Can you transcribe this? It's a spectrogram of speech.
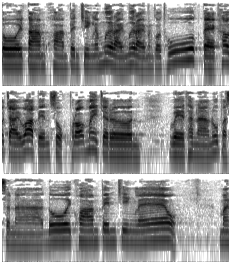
โดยตามความเป็นจริงแล้วเมื่อไหร่เมื่อไหร่มันก็ทุกข์แต่เข้าใจว่าเป็นสุข เพราะไม่เจริญเวทนานุปัสสนา โดยความเป็นจริงแล้ว มัน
